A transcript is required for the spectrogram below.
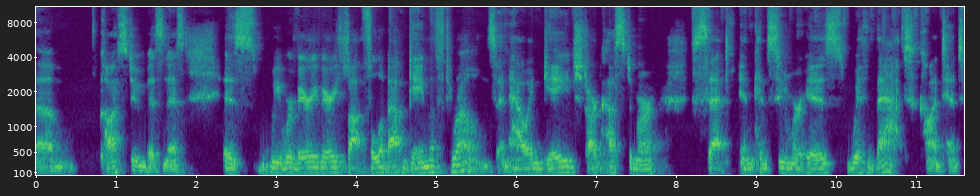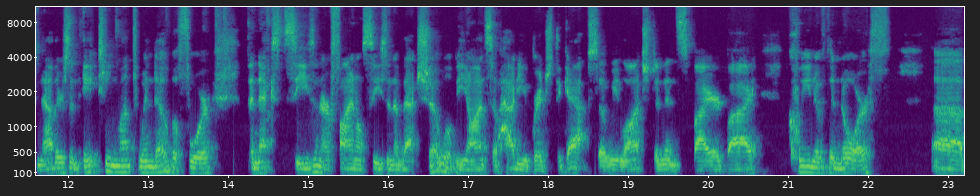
um, costume business is we were very very thoughtful about game of thrones and how engaged our customer set and consumer is with that content. Now there's an 18 month window before the next season or final season of that show will be on. So how do you bridge the gap? So we launched an inspired by queen of the north uh,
